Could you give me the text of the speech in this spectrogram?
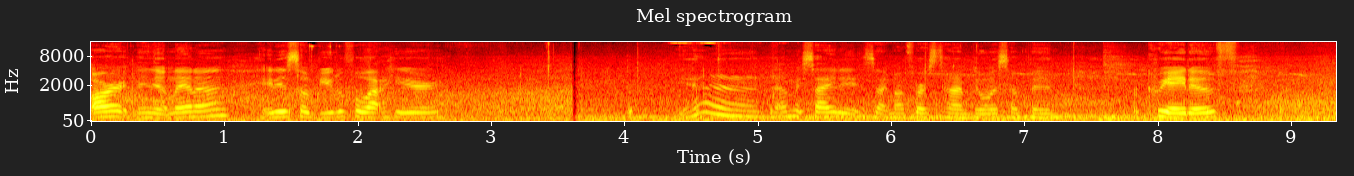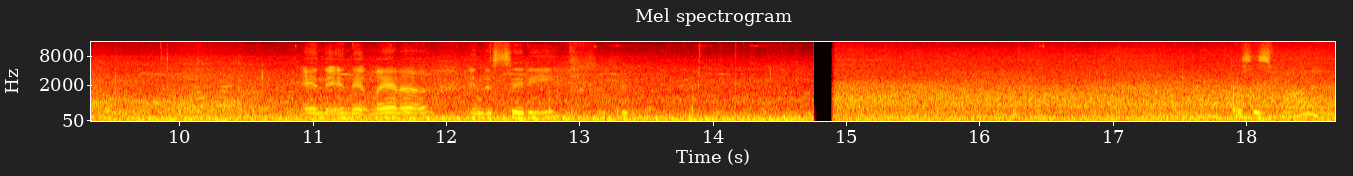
Art in Atlanta. It is so beautiful out here. Yeah, I'm excited. It's like my first time doing something creative in, in Atlanta, in the city. This is fun.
